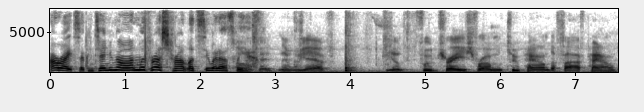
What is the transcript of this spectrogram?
All right, so continuing on with restaurant, let's see what else we have. Okay, then we have, you know, food trays from two pound to five pound.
